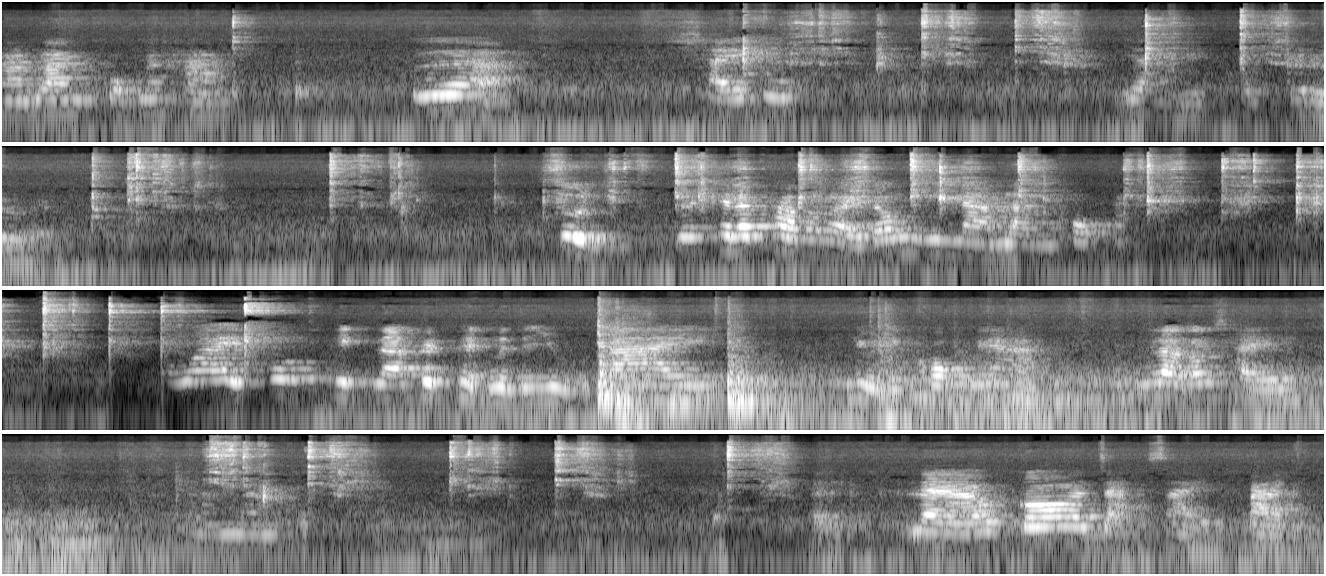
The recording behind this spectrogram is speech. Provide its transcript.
น้ำล้างครกนะคะ เพื่อใช้ทุกอย่างในครกเลยสูตรเคล็ดลับความอร่อยต้องมีน้ำล้างครก ว่าไอ้พวกพริกนะเผ็ดๆมันจะอยู่ใต้อยู่ในครกเนี่ยค่ะนี่เราต้องใช้น้ำล้างครกแล้วก็จะใส่ปลาดุก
